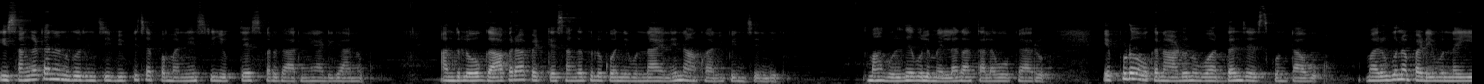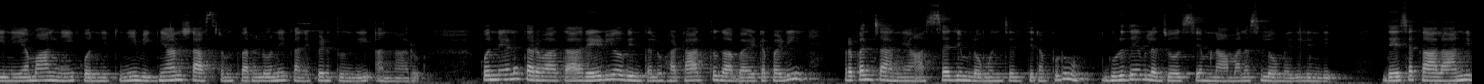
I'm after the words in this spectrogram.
ఈ సంఘటనను గురించి విప్పి చెప్పమని శ్రీ యుక్తేశ్వర్ గారిని అడిగాను. అందులో గాబరా పెట్టే సంగతులు కొన్ని ఉన్నాయని నాకు అనిపించింది. మా గురుదేవులు మెల్లగా తల ఊపారు. ఎప్పుడో ఒకనాడు నువ్వు అర్థం చేసుకుంటావు. మరుగున పడి ఉన్న ఈ నియమాల్ని కొన్నిటిని విజ్ఞాన శాస్త్రం త్వరలోనే కనిపెడుతుంది అన్నారు. కొన్నేళ్ళ తర్వాత రేడియో వింతలు హఠాత్తుగా బయటపడి ప్రపంచాన్ని ఆశ్చర్యంలో ముంచెత్తినప్పుడు గురుదేవుల జోస్యం నా మనసులో మెదిలింది. దేశకాలాన్ని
